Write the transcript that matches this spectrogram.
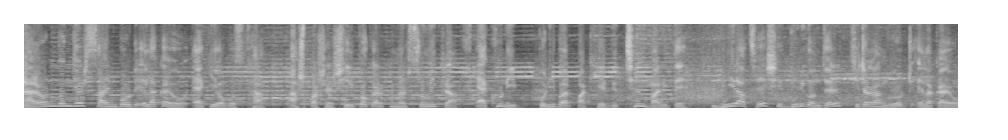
নারায়ণগঞ্জের সাইনবোর্ড এলাকায়ও একই অবস্থা। আশপাশের শিল্প কারখানার শ্রমিকরা এখনই পরিবার পাঠিয়ে দিচ্ছেন বাড়িতে। ভিড় আছে সিদ্ধিরগঞ্জের চিটাগাং রোড এলাকায়ও।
